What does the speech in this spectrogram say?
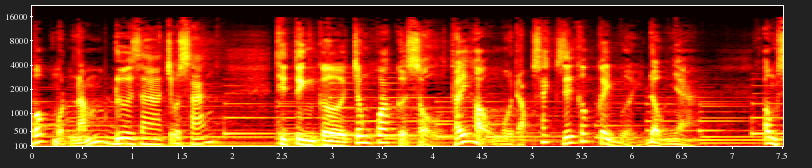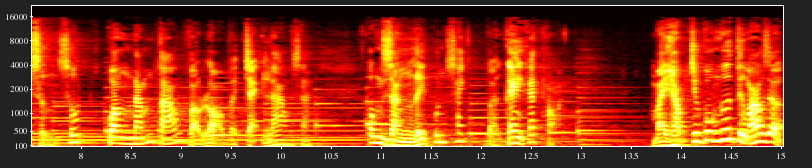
bốc một nắm đưa ra chỗ sáng thì tình cờ trông qua cửa sổ thấy Hậu ngồi đọc sách dưới gốc cây bưởi đầu nhà. Ông sững sốt, quăng nắm táo vào lọ và chạy lao ra. Ông giằng lấy cuốn sách và gay gắt hỏi: "Mày học chữ quốc ngữ từ bao giờ?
